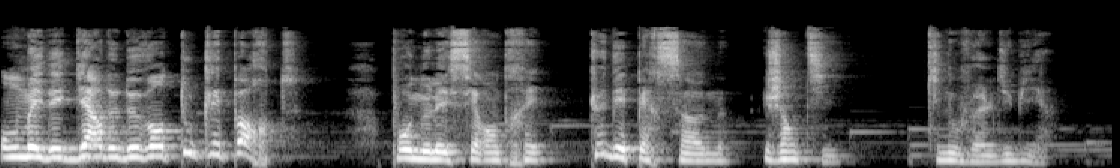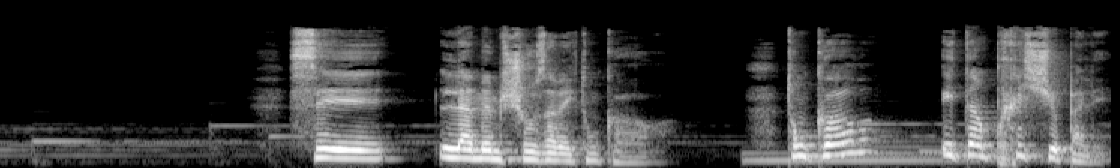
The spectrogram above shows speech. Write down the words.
On met des gardes devant toutes les portes pour ne laisser rentrer que des personnes gentilles qui nous veulent du bien. C'est la même chose avec ton corps. Ton corps est un précieux palais.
